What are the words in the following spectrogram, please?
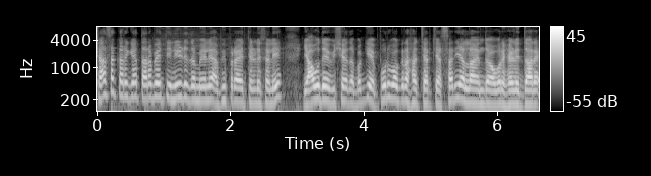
ಶಾಸಕರಿಗೆ ತರಬೇತಿ ನೀಡಿದ ಮೇಲೆ ಅಭಿಪ್ರಾಯ ತಿಳಿಸಲಿ, ಯಾವುದೇ ವಿಷಯದ ಬಗ್ಗೆ ಪೂರ್ವಗ್ರಹ ಚರ್ಚೆ ಸರಿಯಲ್ಲ ಎಂದು ಅವರು ಹೇಳಿದ್ದಾರೆ.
